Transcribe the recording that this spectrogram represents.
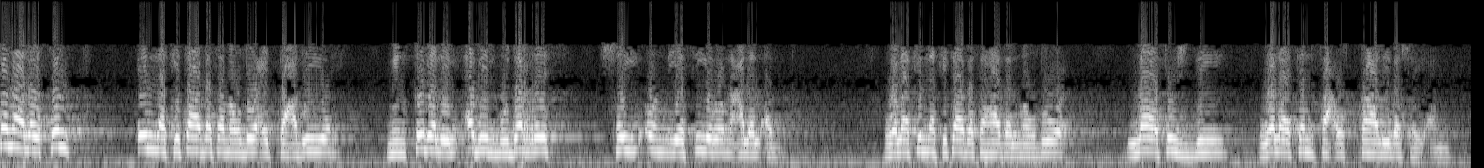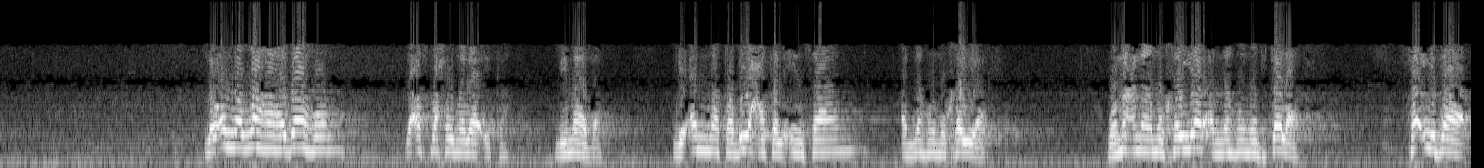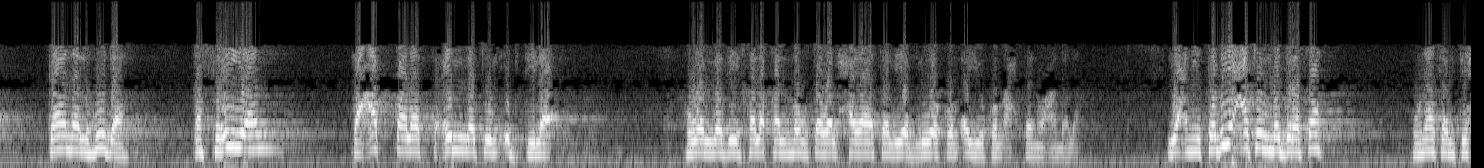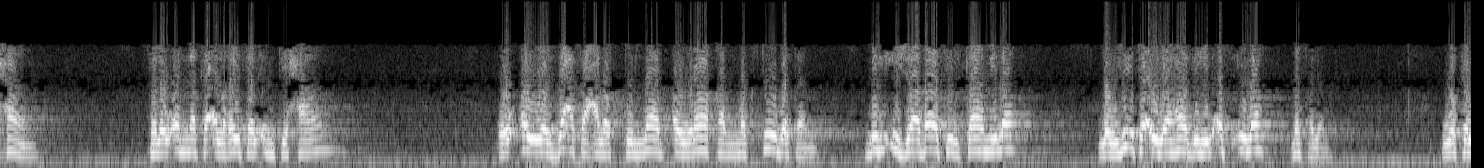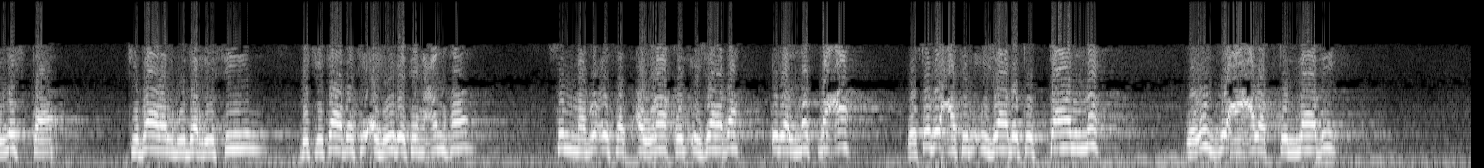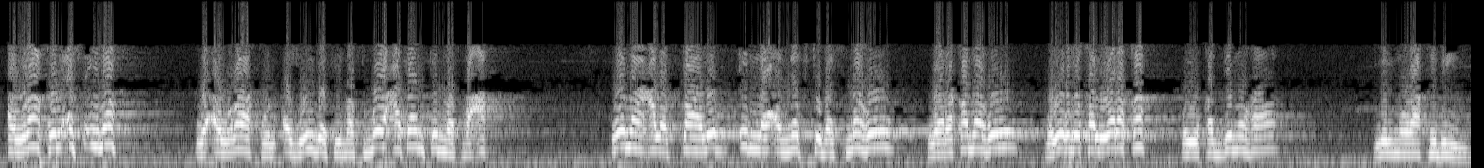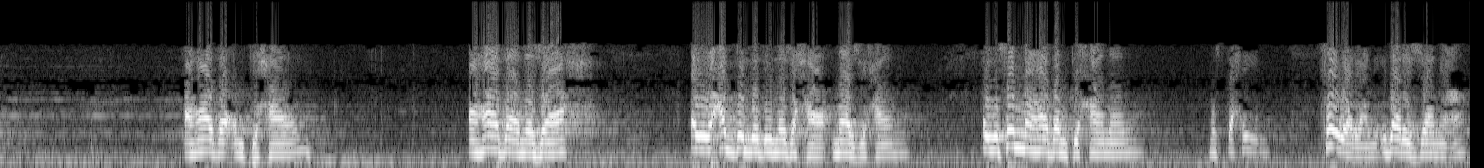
كما لو قلت إن كتابة موضوع التعبير من قبل الأب المدرس شيء يسير على الأب. ولكن كتابة هذا الموضوع لا تجدي ولا تنفع الطالب شيئا. لو أن الله هداهم لأصبحوا ملائكة. لماذا؟ لأن طبيعة الإنسان أنه مخير ومعنى مخير أنه مبتلى. فإذا كان الهدى قسريا تعطلت علة الابتلاء. هو الذي خلق الموت والحياة ليبلوكم أيكم أحسن عملا. يعني طبيعة المدرسة هناك امتحان. فلو أنك ألغيت الامتحان أو وزعت على الطلاب أوراقا مكتوبة بالإجابات الكاملة لو جئت إلى هذه الأسئلة مثلا وكلفت كبار المدرسين بكتابة أجوبة عنها ثم بعثت أوراق الإجابة إلى المطبعة وطبعت الإجابة التامة ووزع على الطلاب أوراق الأسئلة وأوراق الأجوبة مطبوعة في المطبعة وما على الطالب إلا أن يكتب اسمه ورقمه ويغلق الورقة ويقدمها للمراقبين أهذا امتحان؟ أهذا نجاح؟ أيعد الذي نجح ناجحا؟ أيسمى هذا امتحانا؟ مستحيل. تصور يعني إدارة الجامعة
